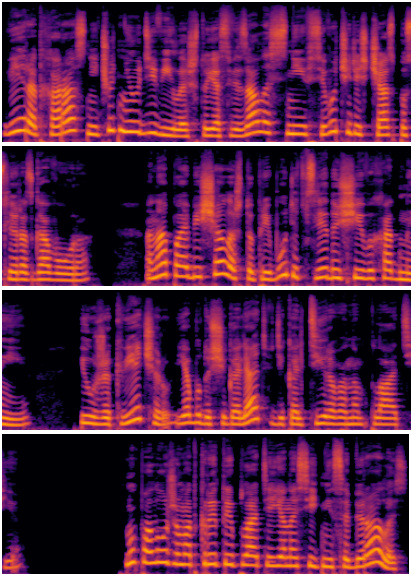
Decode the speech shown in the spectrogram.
Вейрат Харас ничуть не удивилась, что я связалась с ней всего через час после разговора. Она пообещала, что прибудет в следующие выходные, и уже к вечеру я буду щеголять в декольтированном платье. Ну, положим, открытые платья я носить не собиралась,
